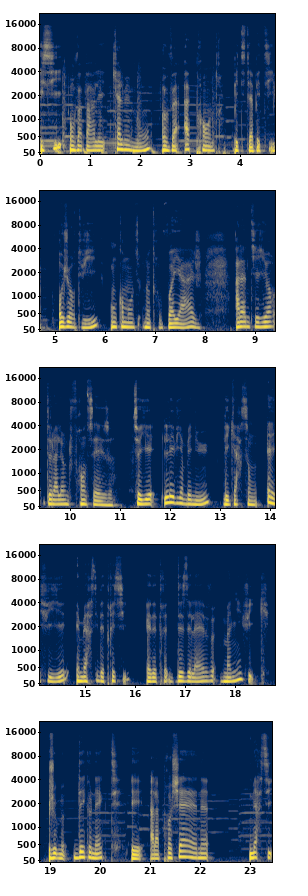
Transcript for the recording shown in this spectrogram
Ici, on va parler calmement, on va apprendre petit à petit. Aujourd'hui, on commence notre voyage à l'intérieur de la langue française. Soyez les bienvenus, les garçons et les filles, et merci d'être ici et d'être des élèves magnifiques. Je me déconnecte et à la prochaine. Merci.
